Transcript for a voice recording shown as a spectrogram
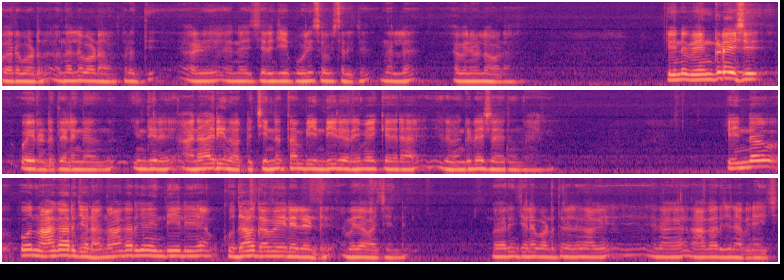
വേറെ പടം നല്ല പടമാണ്. പ്രതി ചിരഞ്ജീവി പോലീസ് ഓഫീസറായിട്ട് നല്ല അഭിനയമുള്ള പടമാണ്. പിന്നെ വെങ്കടേഷ് പോയിട്ടുണ്ട് തെലുങ്ക് നിന്ന് ഇന്ത്യയിൽ അനാരി എന്ന് പറഞ്ഞിട്ട് ചിന്നത്തമ്പി ഇന്ത്യയിൽ റീമേക്ക് ചെയ്ത വെങ്കടേഷ് ആയിരുന്നു നായകൻ. പിന്നെ ഇപ്പോൾ നാഗാർജുന. നാഗാർജുന ഇന്ത്യയിൽ കുദാ ഗവയിലുണ്ട് അമിതാഭ് ബച്ചന്റെ വേറെയും ചില പടത്തിലെല്ലാം നാഗ നാഗ- നാഗാർജുന അഭിനയിച്ചു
